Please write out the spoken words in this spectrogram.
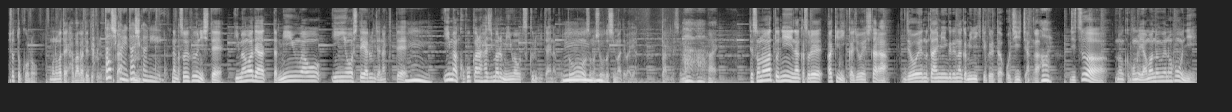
ちょっとこの物語幅が出てくる確か。に確かに、に、うん。なんかそういう風にして今まであった民話を引用してやるんじゃなくて、うん。今ここから始まる民話を作るみたいなことうん。をその小豆島ではやったんですよね。はいはい。はい、でその後になんかそれ秋に一回上演したら上演のタイミングでなんか見に来てくれたおじいちゃんがはい。実はなんかこの山の上の方に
